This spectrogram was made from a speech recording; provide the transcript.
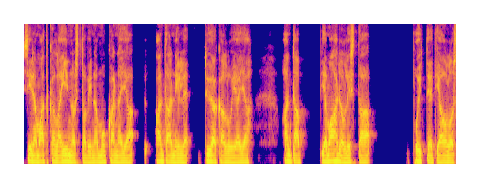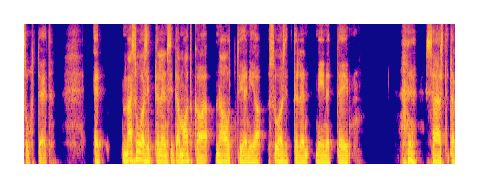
siinä matkalla innostavina mukana ja antaa niille työkaluja ja antaa ja mahdollistaa puitteet ja olosuhteet. Et mä suosittelen sitä matkaa nauttien ja suosittelen niin, ettei säästetä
